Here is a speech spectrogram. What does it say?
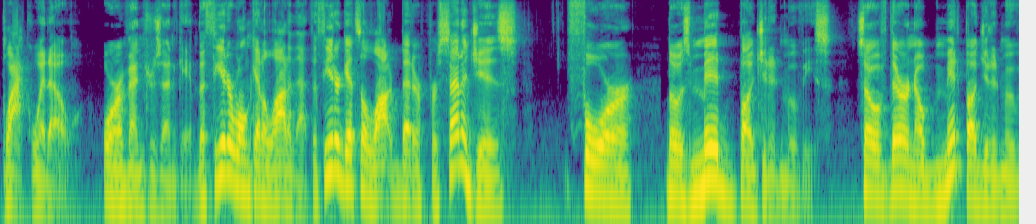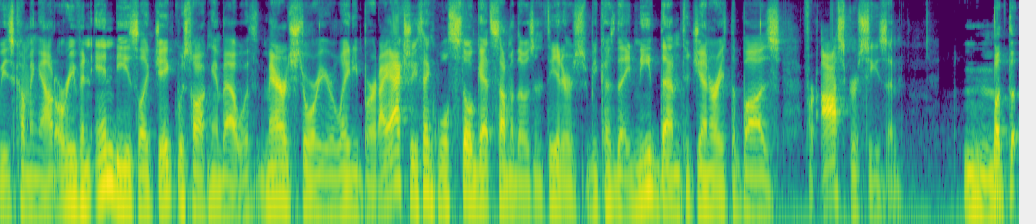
Black Widow or Avengers Endgame. The theater won't get a lot of that. The theater gets a lot better percentages for those mid budgeted movies. So if there are no mid budgeted movies coming out, or even indies like Jake was talking about with Marriage Story or Lady Bird, I actually think we'll still get some of those in theaters because they need them to generate the buzz for Oscar season. Mm-hmm. But the,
